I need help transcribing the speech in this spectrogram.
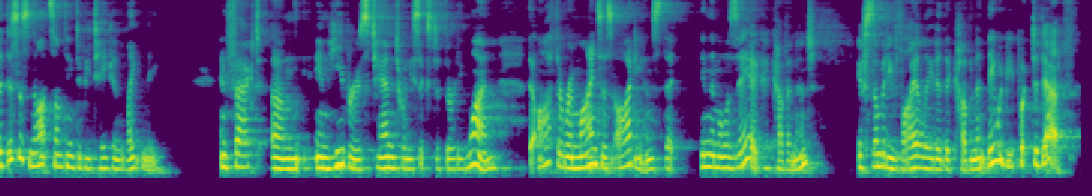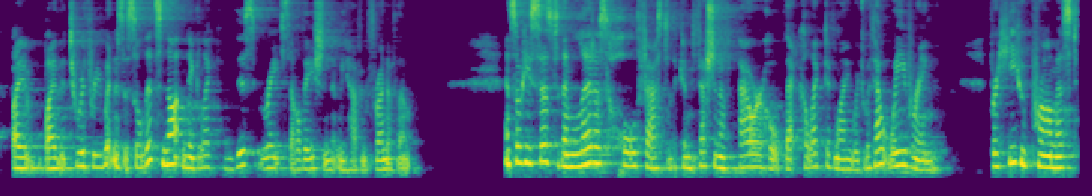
that this is not something to be taken lightly. In fact, um, in Hebrews 10 26 to 31, the author reminds his audience that in the Mosaic covenant, if somebody violated the covenant, they would be put to death by, by the two or three witnesses. So let's not neglect this great salvation that we have in front of them. And so he says to them, Let us hold fast to the confession of our hope, that collective language, without wavering, for he who promised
